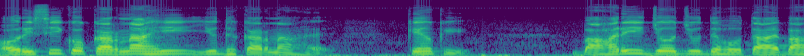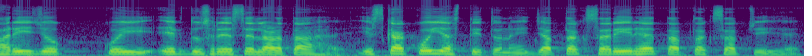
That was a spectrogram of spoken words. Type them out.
और इसी को करना ही युद्ध करना है, क्योंकि बाहरी जो युद्ध होता है, बाहरी जो कोई एक दूसरे से लड़ता है, इसका कोई अस्तित्व नहीं। जब तक शरीर है, तब तक सब चीज़ है।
